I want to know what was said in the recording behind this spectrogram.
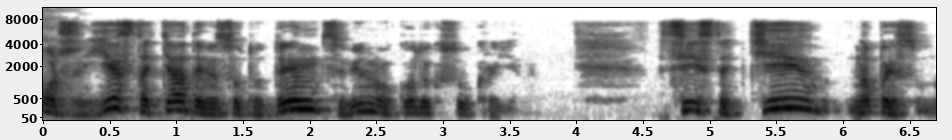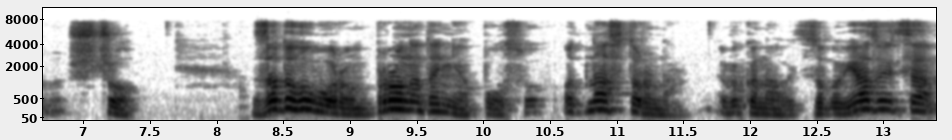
Отже, є стаття 901 Цивільного кодексу України. В цій статті написано, що за договором про надання послуг одна сторона виконавець зобов'язується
